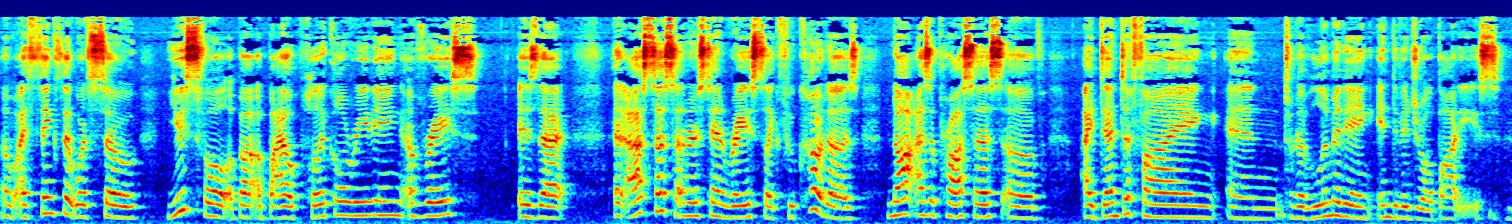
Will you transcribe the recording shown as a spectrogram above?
Um, I think that what's so useful about a biopolitical reading of race is that it asks us to understand race like Foucault does not as a process of identifying and sort of limiting individual bodies mm-hmm.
